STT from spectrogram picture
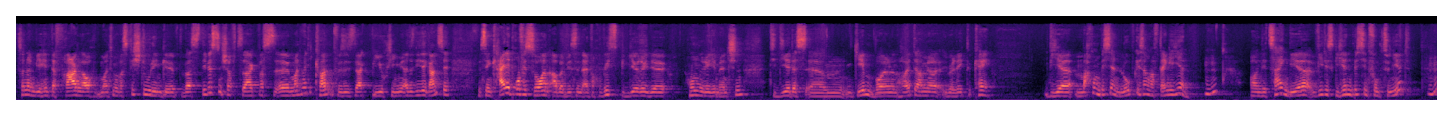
sondern wir hinterfragen auch manchmal, was die Studien gibt, was die Wissenschaft sagt, was äh, manchmal die Quantenphysik sagt, Biochemie. Also diese ganze, wir sind keine Professoren, aber wir sind einfach wissbegierige, hungrige Menschen, die dir das ähm, geben wollen. Und heute haben wir überlegt, okay, wir machen ein bisschen Lobgesang auf dein Gehirn. Mhm. Und wir zeigen dir, wie das Gehirn ein bisschen funktioniert, mhm.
